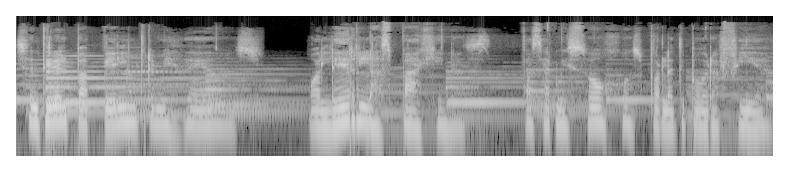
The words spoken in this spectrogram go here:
sentir el papel entre mis dedos, oler las páginas, pasar mis ojos por la tipografía,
